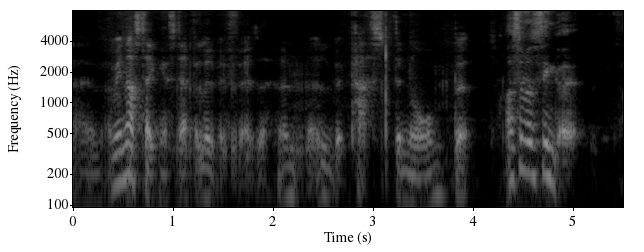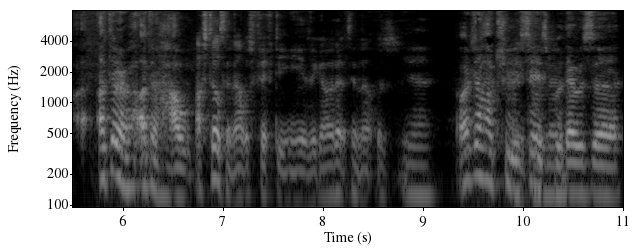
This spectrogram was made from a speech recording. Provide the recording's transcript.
Um, I mean that's taking a step a little bit further and a little bit past the norm, but I sometimes think. uh, I, don't know. I don't know how I still think that was 15 years ago. I don't think that was. Yeah, I don't know how true this is, but there was a.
